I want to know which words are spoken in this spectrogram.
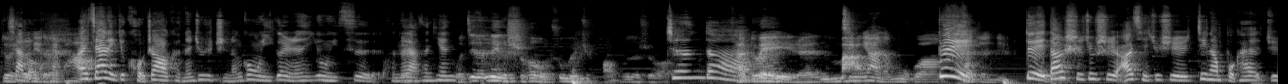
对下楼害怕，而家里就口罩可能就是只能供一个人用一次，可能两三天我。记得那个时候我出门去跑步的时候，真的，被人骂惊讶的目光对看着你，对，当时就是，而且就是尽量躲开，就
